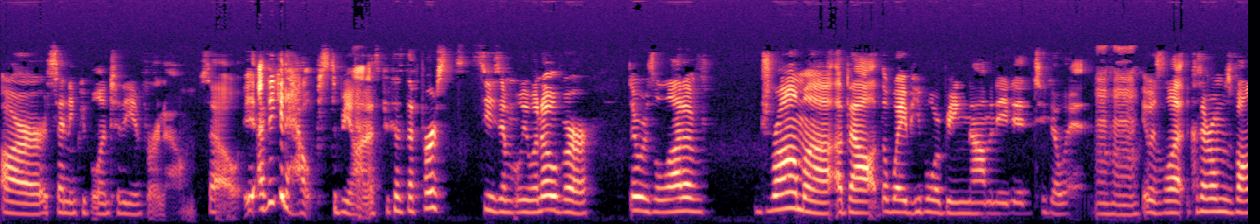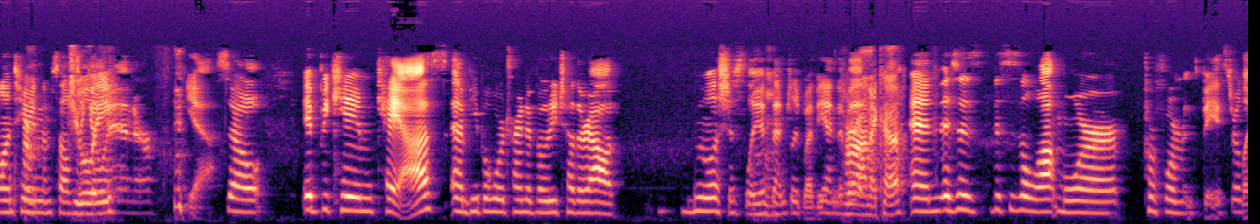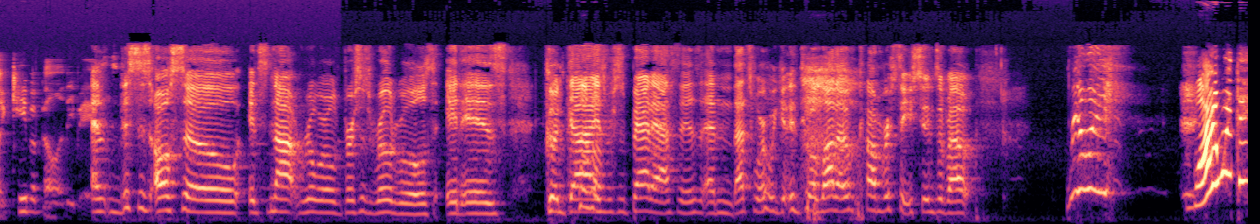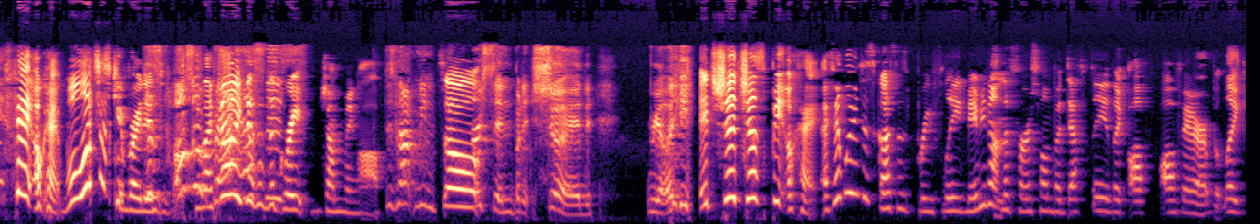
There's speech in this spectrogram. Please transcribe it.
are sending people into the inferno. So it, I think it helps to be honest, because the first season we went over, there was a lot of drama about the way people were being nominated to go in. Mm-hmm. It was because everyone was volunteering themselves to go in, or yeah. So it became chaos, and people were trying to vote each other out maliciously, Mhm. essentially by the end of it Veronica. and this is this is a lot more performance based or like capability based. And this is also, it's not real world versus road rules. It is good guys versus badasses, and that's where we get into a lot of conversations about. Really? Why would they say? Okay, well let's just get right Because into it. also 'cause I feel like this is a great jumping off. Does not mean So person, but it should. Really? it should just be okay. I think we discussed this briefly, maybe not in the first one, but definitely like off off air. But like,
